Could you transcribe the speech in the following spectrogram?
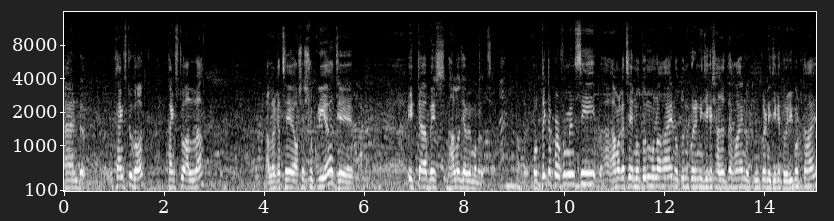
And thanks to God thanks to Allah. আল্লাহর কাছে অশেষ শুক্রিয়া যে এটা বেশ ভালো যাবে মনে হচ্ছে। প্রত্যেকটা পারফরমেন্সই আমার কাছে নতুন মনে হয়, নতুন করে নিজেকে সাজাতে হয়, নতুন করে নিজেকে তৈরি করতে হয়।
